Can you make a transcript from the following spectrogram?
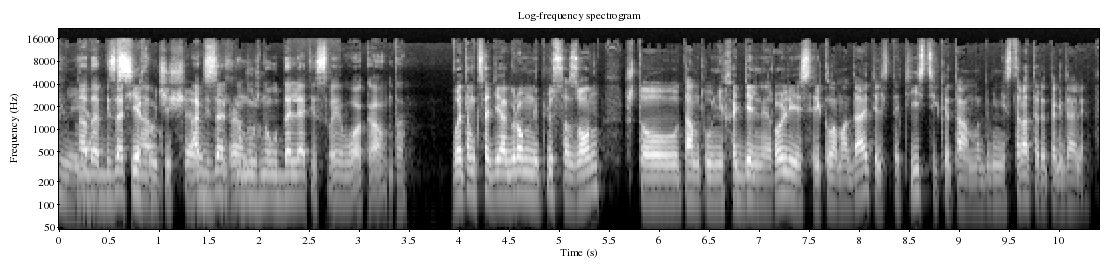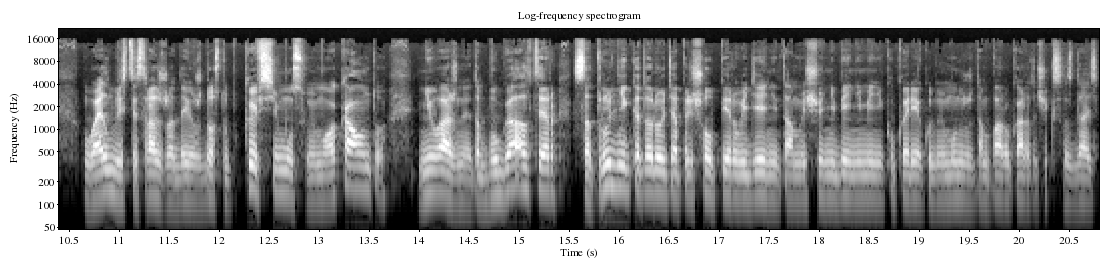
Не, Надо обязательно, всех вычищаю обязательно нужно удалять из своего аккаунта. В этом, кстати, огромный плюс Озон, что там-то у них отдельные роли есть, рекламодатель, статистика, там, администратор и так далее. У Wildberries ты сразу же отдаешь доступ ко всему своему аккаунту, неважно, это бухгалтер, сотрудник, который у тебя пришел первый день, и там еще не бей, не мени кукареку, но ему нужно там пару карточек создать.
